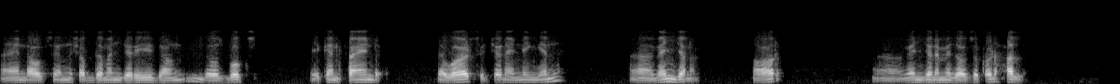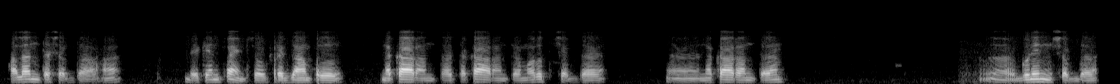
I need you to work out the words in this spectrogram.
and also in Shabda Manjari, those books, you can find the words which are ending in uh, Venjanam or uh, Venjanam is also called Hal. Halanta Shabdaha they can find. So for example, Nakaranta, Takaranta, Marut Shabda, uh, Nakaranta, uh, Gunin Shabda,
